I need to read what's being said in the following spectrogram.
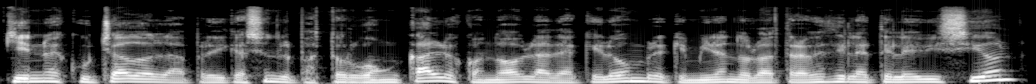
¿Quién no ha escuchado la predicación del pastor Goncalves cuando habla de aquel hombre que mirándolo a través de la televisión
